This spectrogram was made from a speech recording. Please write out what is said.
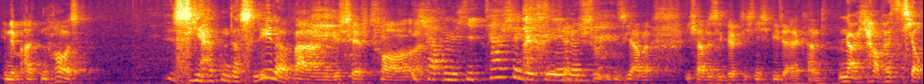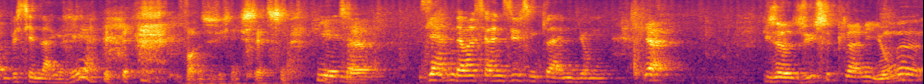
in dem alten Haus. Sie hatten das Lederwarengeschäft, Frau... Ich habe nämlich die Tasche gesehen. Entschuldigen Sie, aber ich habe Sie wirklich nicht wiedererkannt. Na ja, aber es ist ja auch ein bisschen lange her. Wollen Sie sich nicht setzen? Vielen Bitte. Sie hatten damals so einen süßen kleinen Jungen. Ja. Dieser süße kleine Junge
